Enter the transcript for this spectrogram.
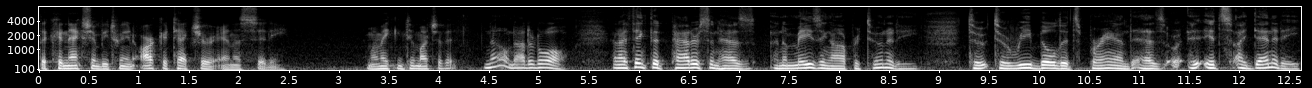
The connection between architecture and a city. Am I making too much of it? No, not at all. And I think that Paterson has an amazing opportunity to, to rebuild its brand as its identity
